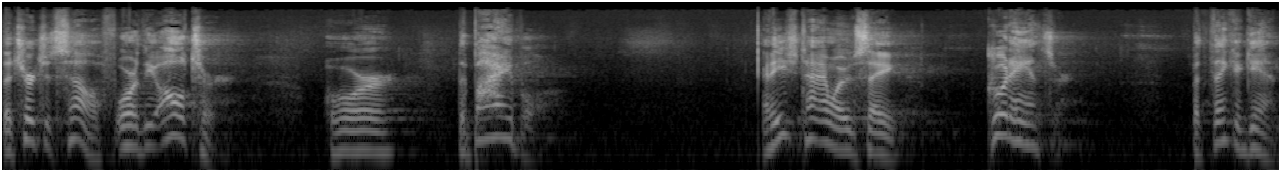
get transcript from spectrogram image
the church itself, or the altar or the Bible? And each time I would say, Good answer, but think again.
